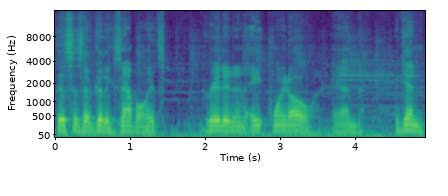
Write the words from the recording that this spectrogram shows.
this is a good example. It's graded in 8.0. And again,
